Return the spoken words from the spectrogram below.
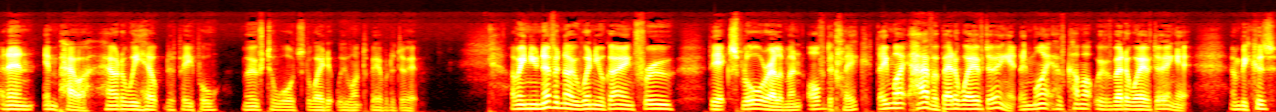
And then empower. How do we help the people move towards the way that we want to be able to do it? I mean, you never know when you're going through the explore element of the clique, they might have a better way of doing it. They might have come up with a better way of doing it. And because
